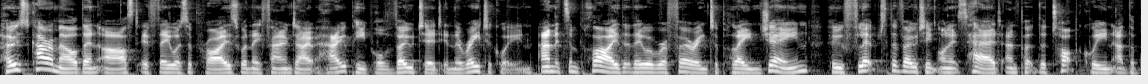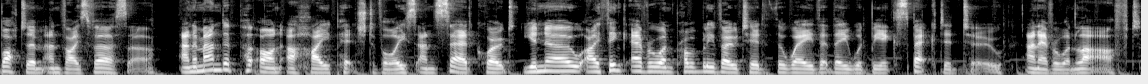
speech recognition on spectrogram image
Host Caramel then asked if they were surprised when they found out how people voted in the Rate-A-Queen, and it's implied that they were referring to Plane Jane, who flipped the voting on its head and put the top queen at the bottom and vice versa and Amanda put on a high-pitched voice and said, quote, "You know, I think everyone probably voted the way that they would be expected to," and everyone laughed.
